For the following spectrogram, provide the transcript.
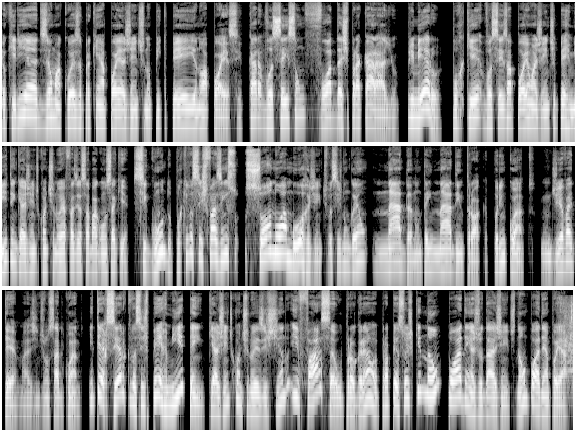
Eu queria dizer uma coisa para quem apoia a gente no PicPay e no Apoia-se. Cara, vocês são fodas pra caralho. Primeiro, porque vocês apoiam a gente e permitem que a gente continue a fazer essa bagunça aqui. Segundo, porque vocês fazem isso só no amor, gente. Vocês não ganham nada, não tem nada em troca. Por enquanto. Um dia vai ter, mas a gente não sabe quando. E terceiro, que vocês permitem que a gente continue existindo e faça o programa para pessoas que não podem ajudar a gente, não podem apoiar.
